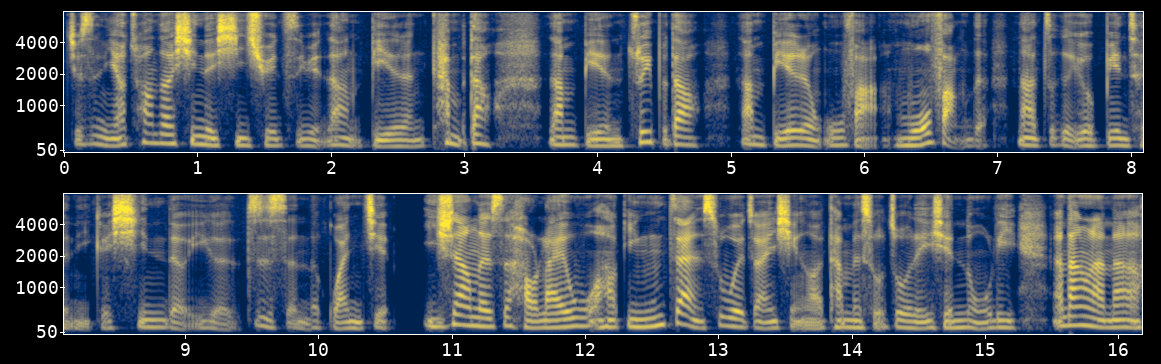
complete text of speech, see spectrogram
就是你要创造新的稀缺资源，让别人看不到，让别人追不到，让别人无法模仿的，那这个又变成一个新的一个自身的关键。以上呢是好莱坞哈迎战数位转型啊，他们所做的一些努力。那当然呢，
